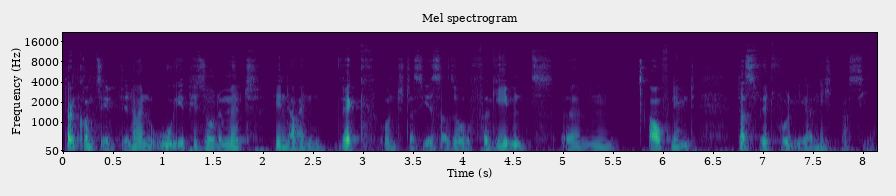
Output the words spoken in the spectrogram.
dann kommt es eben in eine U-Episode mit hinein weg und dass ihr es also vergebens ähm, aufnehmt, das wird wohl eher nicht passieren.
